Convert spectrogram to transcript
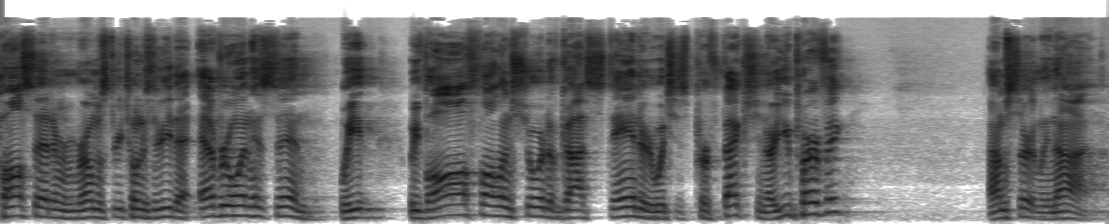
Paul said in Romans 3.23 that everyone has sinned. We, we've all fallen short of God's standard, which is perfection. Are you perfect? I'm certainly not.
